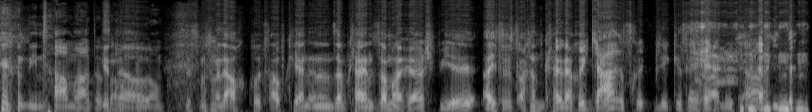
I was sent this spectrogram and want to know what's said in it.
die Dame hat das Genau, aufgenommen. das muss man ja auch kurz aufklären in unserem kleinen Sommerhörspiel. Also das ist auch noch ein kleiner Rück Jahresrückblick, ist ja herrlich.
